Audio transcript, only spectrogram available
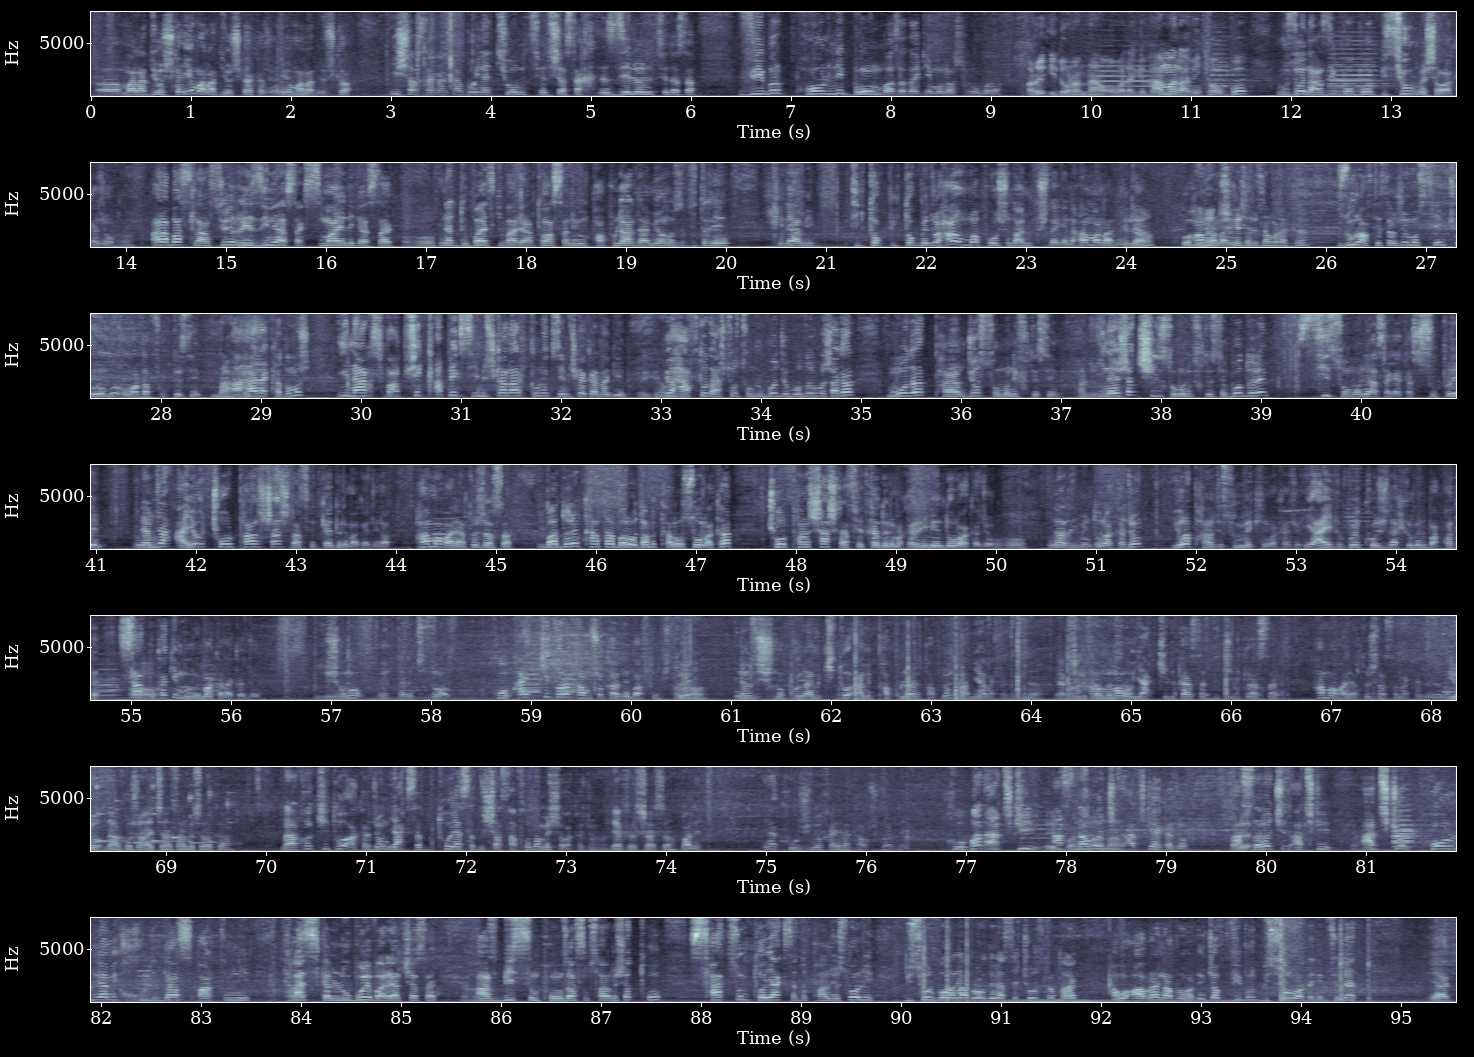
а, молодёжка ё молодёжка кажон ё молодёжка иш ҳастак ака бо ина тёмни цветиш ҳастак зелёни цвет ҳаста вибр полни бомба задаги монасобара Барои идона нав омадаги ҳама нав? новинка бо рӯзои наздик бо бо бисёр мешава кажон ана бас лансиёи резини ҳастак смайлик ҳастак. Ина дубайски вариантҳо ҳастанд популярни ҳамиён вдре хеле ҳами тикток пикток медро ҳама пошуда ҳами пушидагена ҳама Хеле, новинка а? Бо ҳама Ино чӣ хеша деса мадака? зур рафтестам ҷо мо сем чорум бор оварда фурӯхтестем Нархош? аҳара кадомаш и нарх вообще капек семишка нарх кулок семишка кардагим Эгам. ё ҳафтод ҳаштод сом любой ҷо бозор боша агар мода панҷоҳ сомонӣ фурӯхтестем 50 инаёша чил сомонӣ фурӯхтестем бо дорем си сомонӣ ҳаст агака супрем. Инамҷа аё чор панҷ шаш расветкаи дорем ака ҷонаб ҳама вариантош ҳаста баъд дорем камтар барои одами калонсол ака чор панҷ шаш расветка дорем ака римендоро ака ҷон Оҳо. ина римендоро ака ҷон ёра панҷоҳ сомӣ мекунем ака ҷон и ай любой кожина хиёбини бақвата сад Аҳ. пока ки мулоима кан ака ҷон шумо беҳтарин чизо аст. Хоб хай китора тамошо кардем ба филм китори Аҳа. ина ози шлопои ами кито ами популяр популяр ҳамиян ака ҷон Не, якчилик ҳама ҳаста. як чилика ҳаста ду чилика ҳаста ҳама вариантош ҳастанд ака ҷон Ё нархошон ай чанд сар мешава ка? нархо кито ака ҷон 100 то 160 70 мешава ака ҷон 160 а? бале ина кожино хайра тамошо кардем хуб баъд очки основной чиз очки акаҷон основной чиз очки очкио полами хулиган спартмни классика любой вариант частанд аз 20 сум 15 сум сар мешавад то 100 сум то 150 сум оли бисёр бора набровардем аз чор сум тарак ҳаво абра набровардем инҷо вибр бисёр вардагем. Ҷоя як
